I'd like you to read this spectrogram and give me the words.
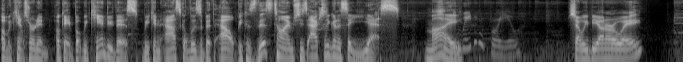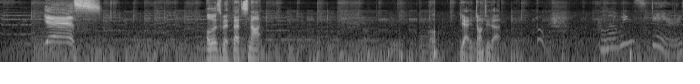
Oh, we can't turn in. Okay, but we can do this. We can ask Elizabeth out because this time she's actually going to say yes. My, waiting for you. shall we be on our way? Yes. Elizabeth, that's not. Oh, yeah, don't do that. Glowing stairs.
